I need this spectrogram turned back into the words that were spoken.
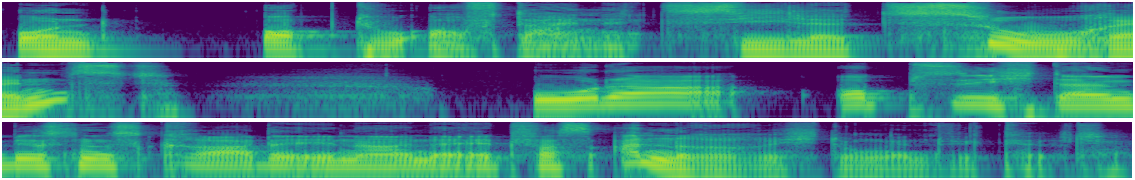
und ob du auf deine Ziele zurennst oder ob sich dein Business gerade in eine etwas andere Richtung entwickelt.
